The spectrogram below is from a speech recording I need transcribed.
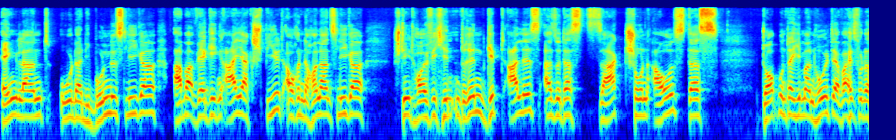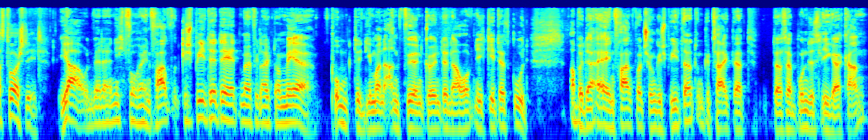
England oder die Bundesliga. Aber wer gegen Ajax spielt, auch in der Hollandsliga, steht häufig hinten drin, gibt alles. Also das sagt schon aus, dass Dortmund da jemanden holt, der weiß, wo das Tor steht. Ja, und wenn er nicht vorher in Frankfurt gespielt hätte, hätten wir vielleicht noch mehr Punkte, die man anführen könnte. Na, hoffentlich geht das gut. Aber da er in Frankfurt schon gespielt hat und gezeigt hat, dass er Bundesliga kann,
